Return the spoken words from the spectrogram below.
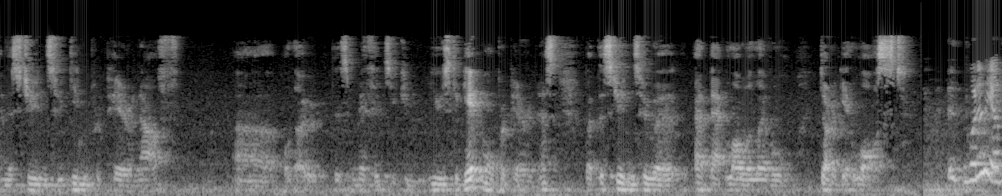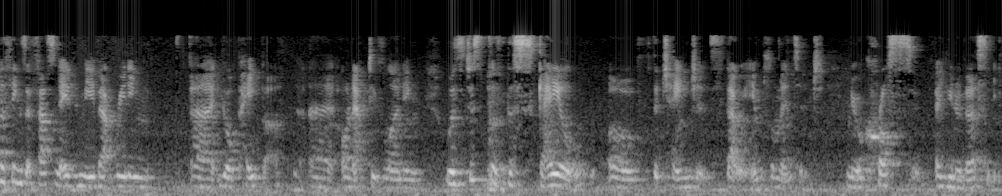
and the students who didn't prepare enough, uh, although there's methods you can use to get more preparedness, but the students who are at that lower level don't get lost. One of the other things that fascinated me about reading uh, your paper uh, on active learning was just the, the, scale of the changes that were implemented you know, across a university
